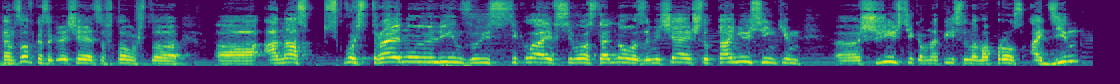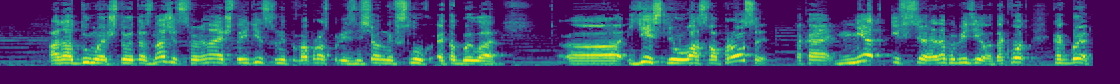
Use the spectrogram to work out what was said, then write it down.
концовка заключается в том, что э, она сквозь тройную линзу из стекла и всего остального замечает, что тонюсеньким э, шрифтиком написано вопрос один. Она думает, что это значит, вспоминает, что единственный вопрос, произнесенный вслух, это было э, есть ли у вас вопросы? Такая, нет, и все, и она победила. Так вот, как бы,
